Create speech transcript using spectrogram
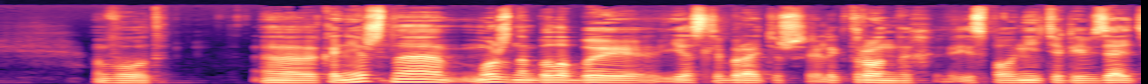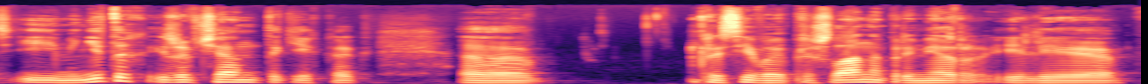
Вот. Э, конечно, можно было бы, если брать уж электронных исполнителей, взять и именитых ижевчан, таких как э, красивая пришла, например, или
